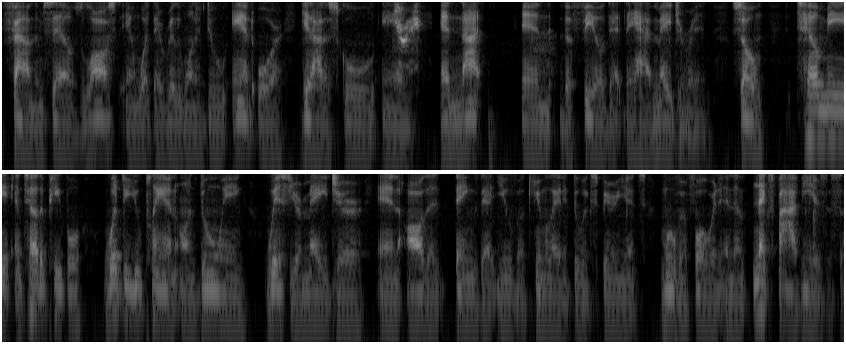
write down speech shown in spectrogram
found themselves lost in what they really want to do and or get out of school and right. and not in the field that they have major in so tell me and tell the people what do you plan on doing with your major and all the things that you've accumulated through experience moving forward in the next five years or so?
